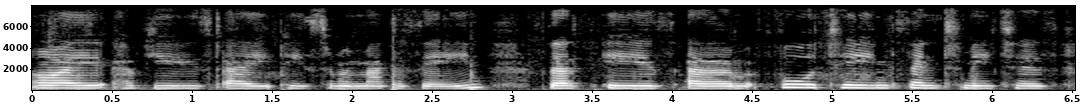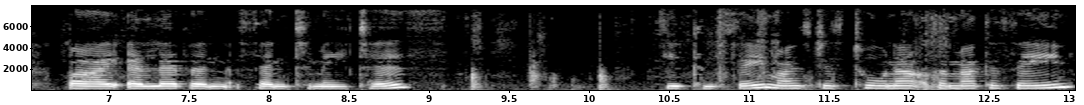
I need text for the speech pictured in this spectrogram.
I have used a piece from a magazine that is um, 14 centimetres by 11 centimetres you can see mine's just torn out of a magazine.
